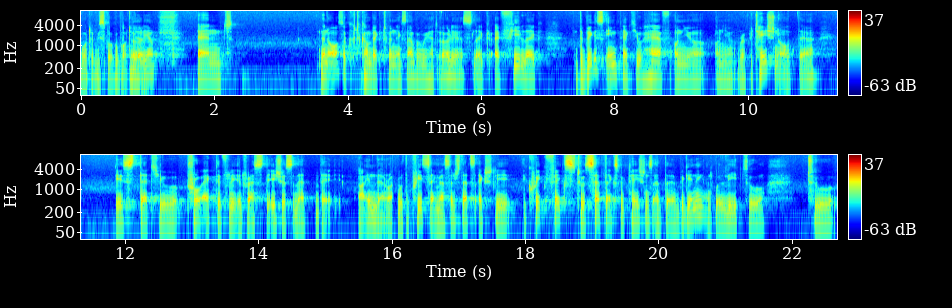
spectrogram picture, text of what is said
what we spoke about Yeah. earlier. And then also to come back to an example we had earlier, is like I feel like the biggest impact you have on your on your reputation out there is that you proactively address the issues that they are in there. Right? With the pre-sale message, that's actually a quick fix to set the expectations at the beginning and will lead to to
